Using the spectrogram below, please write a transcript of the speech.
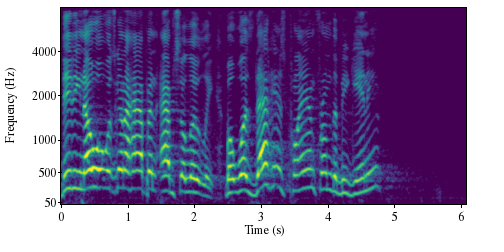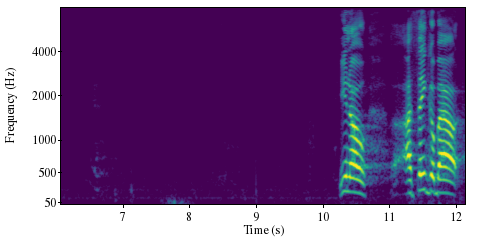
Did he know what was going to happen? Absolutely. But was that his plan from the beginning? You know, I think about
